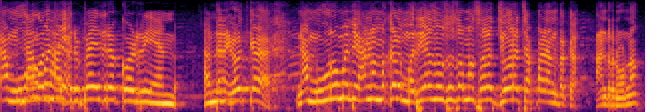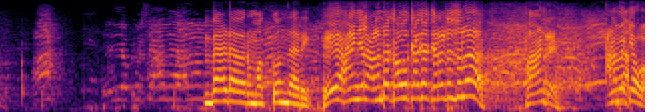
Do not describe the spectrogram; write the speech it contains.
ನಮ್ಮ ಮೂರು ಮಂದಿ ಹತ್ತು ರೂಪಾಯಿ ಇದ್ರೆ ಕೊಡ್ರಿ ಅನ್ ಅಂದ್ರೆ ಹೇಳ್ತ ಕೇಳ. ನಮ್ಮ ಮೂರು ಮಂದಿ ಹೆಣ್ಣು ಮಕ್ಕಳು ಮರ್ಯಾದೆ ಉಳಿಸೋ ಸಲ ಜೋರ ಚಪ್ಪಾಳೆ ಅನ್ಬೇಕ. ಅಂದ್ರೆ ನೋನು ಬೇಡ ಅವ್ರ ಮಕ್ಕೊಂದಾರಿ. ಏ ಹಂಗಿಲ್ಲ ಅನ್ಬೇಕು ಅವ್ಕಾಗ ಕರೆಕ್ಟ್ ಇದಿಲ್ಲ ಹಾನ್ರಿ ಅನ್ಬೇಕವು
